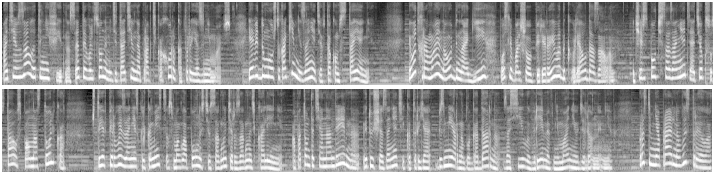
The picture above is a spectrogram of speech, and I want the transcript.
Пойти в зал – это не фитнес, это эволюционно-медитативная практика хора, которой я занимаюсь. Я ведь думала, что какие мне занятия в таком состоянии? И вот, хромая на обе ноги, после большого перерыва доковыляла до зала. И через полчаса занятия отек суставов спал настолько, что я впервые за несколько месяцев смогла полностью согнуть и разогнуть колени. А потом Татьяна Андреевна, ведущая занятий, которой я безмерно благодарна за силы, время, внимание, уделенное мне, просто меня правильно выстроила,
